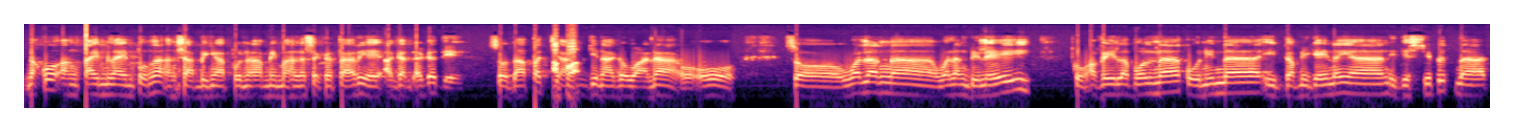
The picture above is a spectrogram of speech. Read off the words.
Nako, ang timeline po nga, ang sabi nga po ng aming mahal na sekretary ay agad-agad eh. So dapat yan Apo. ginagawa na. Oo. So walang ah, walang delay. Kung available na, kunin na, igamigay na yan, i-distribute na, at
